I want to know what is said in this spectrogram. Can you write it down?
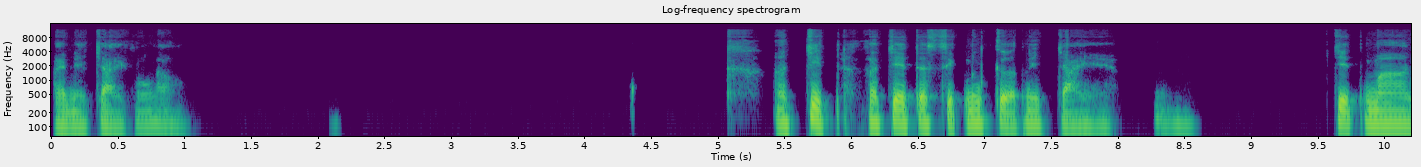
ภายในใจของเรา จิตกับเจตสิกมันเกิดในใจ จิตมาร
